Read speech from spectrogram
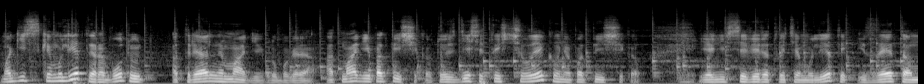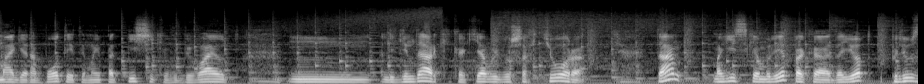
Магические амулеты работают от реальной магии, грубо говоря, от магии подписчиков. То есть 10 тысяч человек у меня подписчиков, и они все верят в эти амулеты, из-за этого магия работает, и мои подписчики выбивают легендарки, как я выбил Шахтера. Там магический амулет пока дает плюс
